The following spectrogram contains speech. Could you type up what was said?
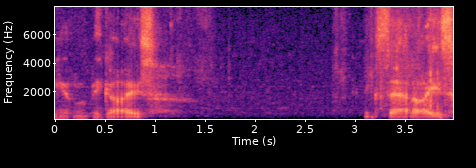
Give him big eyes. Big sad eyes.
